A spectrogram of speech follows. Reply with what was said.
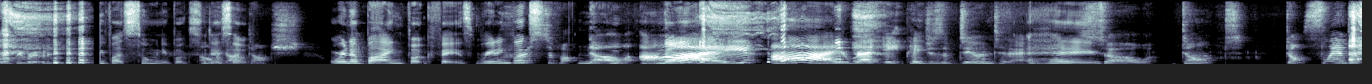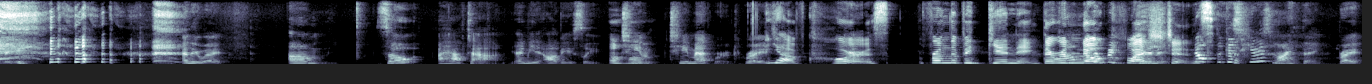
Don't be rude. we bought so many books today. oh today. my god, so don't. Shh. We're in a buying book phase. Reading books. First of all, no. I I read eight pages of Dune today. Hey. So don't don't slander me. anyway, Um, so I have to add. I mean, obviously, Uh-huh. team Team Edward, right? Yeah, of course. From the beginning, there were From no the questions. No, because here's my thing, right?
